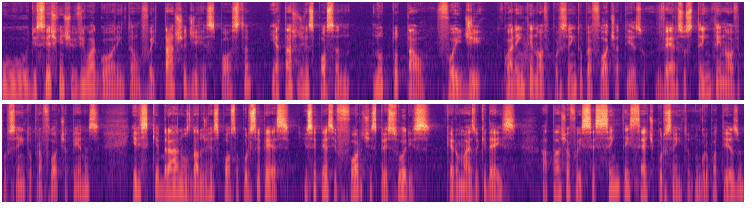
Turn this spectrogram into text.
O desfecho que a gente viu agora, então, foi taxa de resposta. E a taxa de resposta no total foi de 49% para flote ateso versus 39% para flote apenas. E eles quebraram os dados de resposta por CPS. E o CPS forte expressores, que mais do que 10, a taxa foi 67% no grupo ateso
